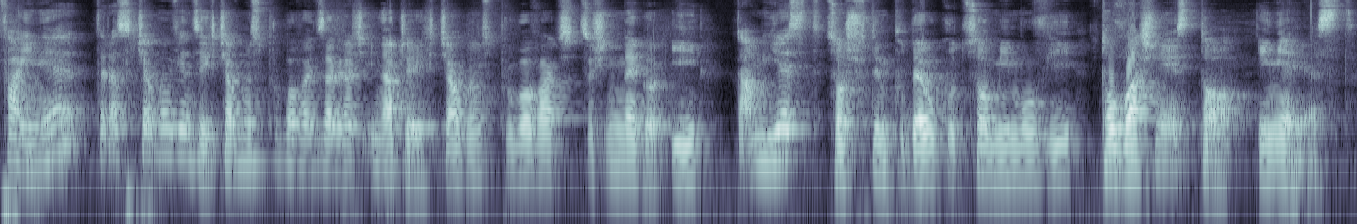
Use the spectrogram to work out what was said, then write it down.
fajnie, teraz chciałbym więcej, chciałbym spróbować zagrać inaczej, chciałbym spróbować coś innego. I tam jest coś w tym pudełku, co mi mówi, to właśnie jest to i nie jest.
